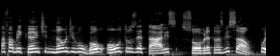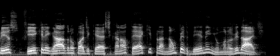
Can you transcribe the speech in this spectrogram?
a fabricante não divulgou outros detalhes sobre a transmissão. Por isso, fique ligado no podcast Canaltech para não perder nenhuma novidade.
